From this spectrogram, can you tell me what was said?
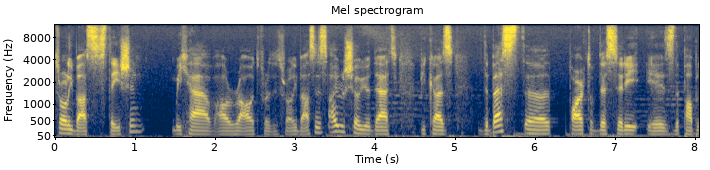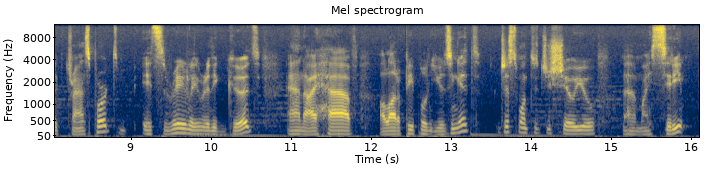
trolley bus station. We have our route for the trolley buses. I will show you that because the best uh, part of this city is the public transport. It's really really good and I have a lot of people using it. Just wanted to show you uh, my city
